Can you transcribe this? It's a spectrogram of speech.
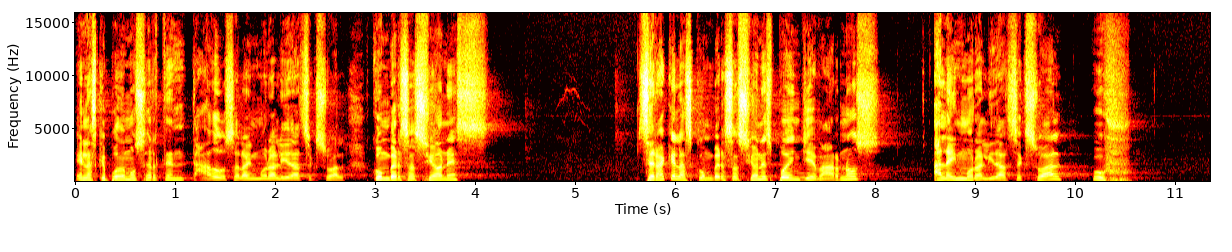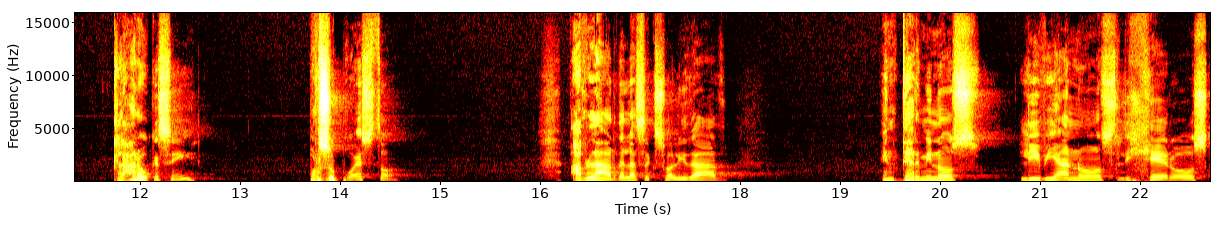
en las que podemos ser tentados a la inmoralidad sexual. Conversaciones, ¿Será que las conversaciones pueden llevarnos a la inmoralidad sexual? Uf, claro que sí, por supuesto. Hablar de la sexualidad en términos livianos, ligeros,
